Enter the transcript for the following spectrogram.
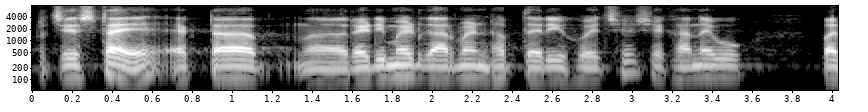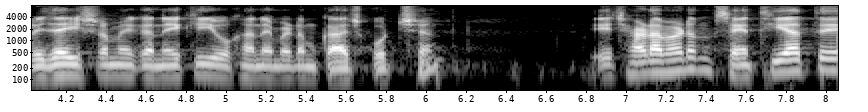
প্রচেষ্টায় একটা রেডিমেড গার্মেন্ট হাব তৈরি হয়েছে। সেখানেও পরিযায়ী শ্রমিক অনেকেই ওখানে ম্যাডাম কাজ করছেন। এছাড়া ম্যাডাম সেথিয়াতে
